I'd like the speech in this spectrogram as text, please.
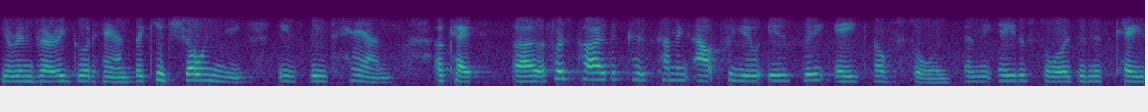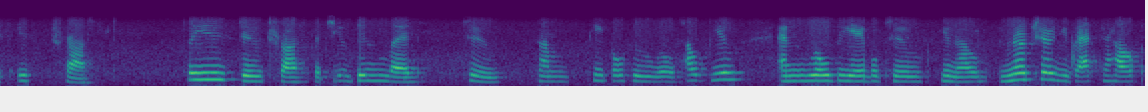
You're in very good hands. They keep showing me these these hands. Okay. Uh, the first card that is coming out for you is the Eight of Swords, and the Eight of Swords in this case is trust. Please do trust that you've been led to some people who will help you and will be able to, you know, nurture you back to help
